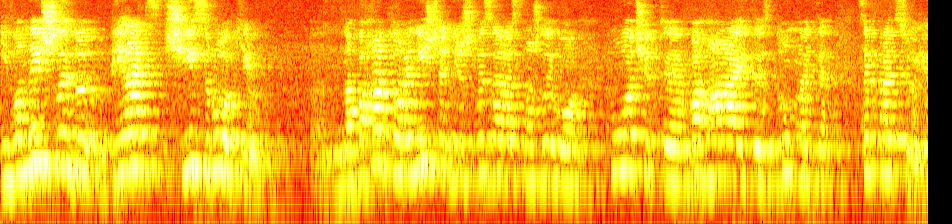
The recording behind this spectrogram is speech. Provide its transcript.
І вони йшли до 5-6 років е, набагато раніше, ніж ви зараз, можливо, хочете, вагаєтесь, думаєте. Це працює.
